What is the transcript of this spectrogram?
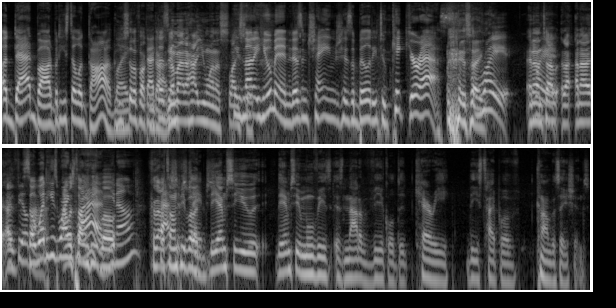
a dad bod, but he's still a god. Like He's still a fucking doesn't. No matter how you want to slice he's it. not a human. It doesn't change his ability to kick your ass. it's like Right. And on top, and I, I, I feel so that. what he's I wearing was telling plaid, people, you know, because I was telling people that the MCU, the MCU movies is not a vehicle to carry these type of conversations.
